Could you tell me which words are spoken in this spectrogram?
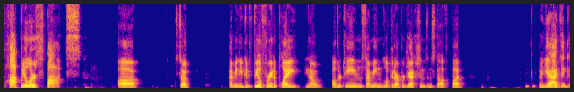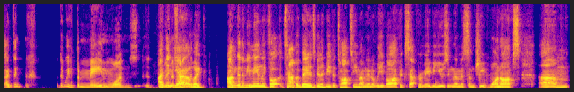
popular spots. Uh so I mean, you could feel free to play, you know, other teams. I mean, look at our projections and stuff, but but yeah, I think I think I think we hit the main ones. Did I think yeah, anything? like I'm going to be mainly fo- Tampa Bay is going to be the top team I'm going to leave off, except for maybe using them as some cheap one offs. Um,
